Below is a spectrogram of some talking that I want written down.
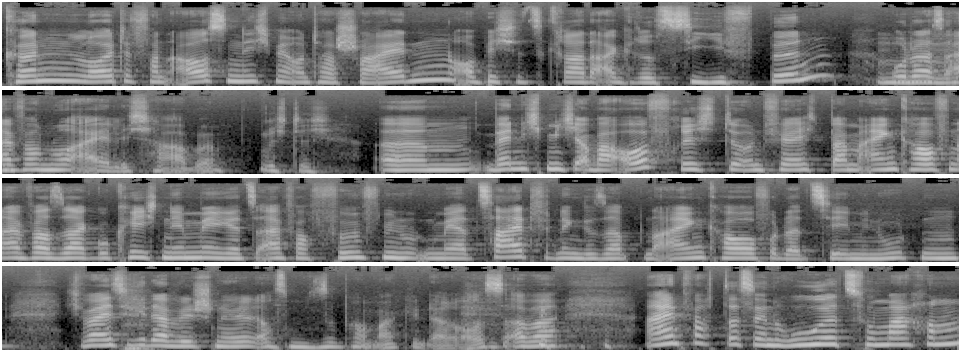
können Leute von außen nicht mehr unterscheiden, ob ich jetzt gerade aggressiv bin mhm. oder es mhm. einfach nur eilig habe. Richtig. Ähm, wenn ich mich aber aufrichte und vielleicht beim Einkaufen einfach sage, okay, ich nehme mir jetzt einfach fünf Minuten mehr Zeit für den gesamten Einkauf oder zehn Minuten. Ich weiß, jeder will schnell aus dem Supermarkt wieder raus, aber einfach das in Ruhe zu machen,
